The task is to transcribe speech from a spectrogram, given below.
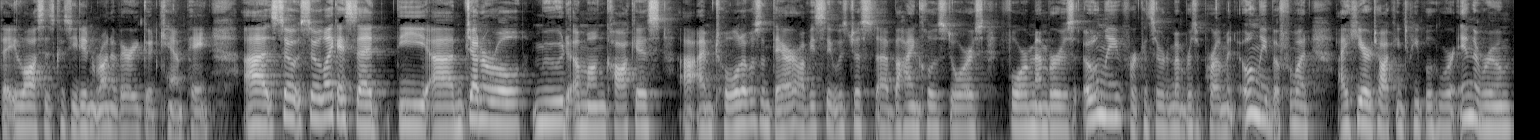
that you lost is because you didn't run a very good campaign. Uh, so, so like I said, the um, general mood among caucus, uh, I'm told I wasn't there. Obviously, it was just uh, behind closed doors for members only, for Conservative members of Parliament only. But from what I hear talking to people who were in the room,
